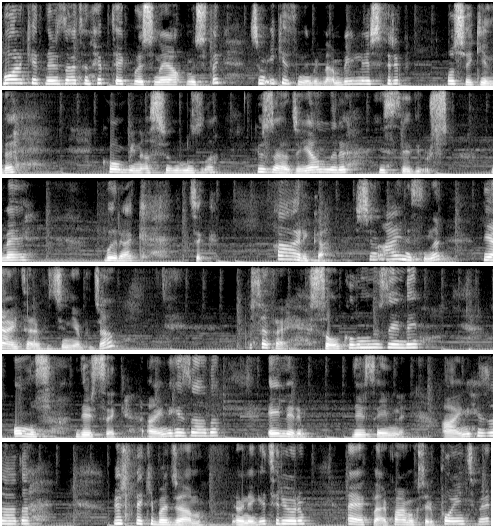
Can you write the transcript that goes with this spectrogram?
Bu hareketleri zaten hep tek başına yapmıştık. Şimdi ikisini birden birleştirip o şekilde kombinasyonumuzla güzelce yanları hissediyoruz. Ve bıraktık. Harika. Şimdi aynısını diğer taraf için yapacağım. Bu sefer sol kolumun üzerindeyim. Omuz, dirsek aynı hizada. Ellerim dirseğimle aynı hizada. Üstteki bacağımı öne getiriyorum. Ayaklar parmak uçları point ve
